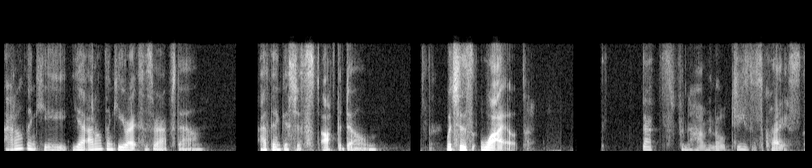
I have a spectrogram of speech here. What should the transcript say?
I don't think he yeah i don't think he writes his raps down. I think it's just off the dome which is wild. That's phenomenal. Jesus christ.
